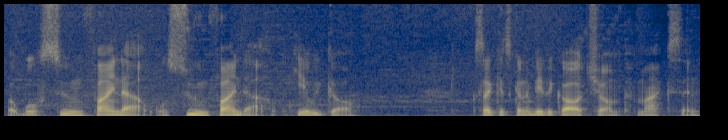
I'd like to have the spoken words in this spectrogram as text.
But we'll soon find out. We'll soon find out. Here we go. Looks like it's going to be the Garchomp maxing.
